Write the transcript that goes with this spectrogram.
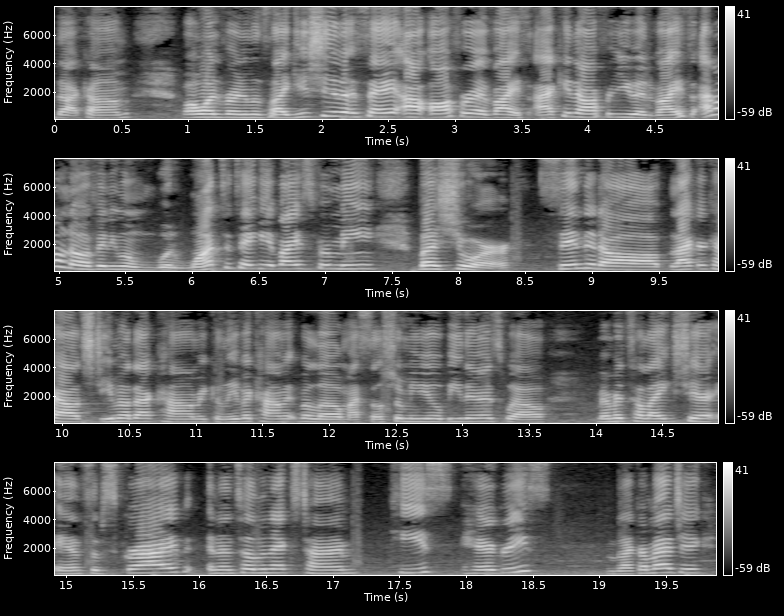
My one friend was like, You should say I offer advice. I can offer you advice. I don't know if anyone would want to take advice from me, but sure. Send it all. Blackercouch, gmail.com. You can leave a comment below. My social media will be there as well. Remember to like, share, and subscribe. And until the next time, peace, hair grease, and blacker magic.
